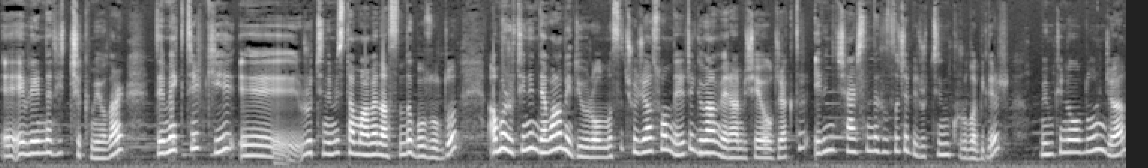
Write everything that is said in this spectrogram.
e, evlerinden hiç çıkmıyorlar. Demektir ki e, rutinimiz tamamen aslında bozuldu. Ama rutinin devam ediyor olması çocuğa son derece güven veren bir şey olacaktır. Evin içerisinde hızlıca bir rutin kurulabilir. Mümkün olduğunca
